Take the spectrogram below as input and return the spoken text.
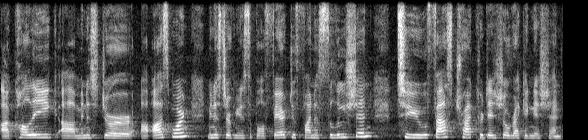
uh, colleague, uh, Minister uh, Osborne, Minister of Municipal Affairs, to find a solution to fast track credential recognition.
